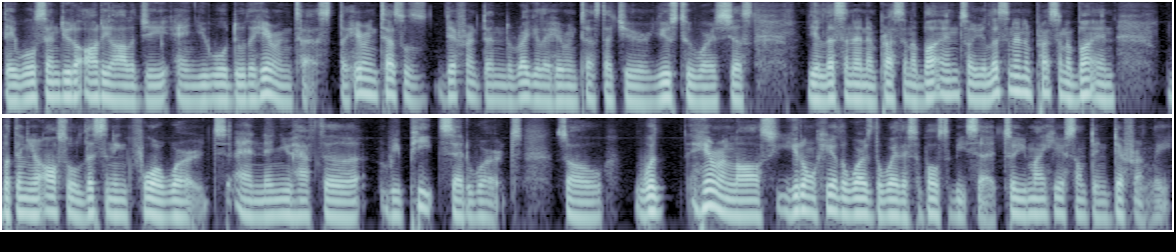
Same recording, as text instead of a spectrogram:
they will send you to audiology and you will do the hearing test. The hearing test was different than the regular hearing test that you're used to, where it's just you're listening and pressing a button. So you're listening and pressing a button, but then you're also listening for words and then you have to repeat said words. So with hearing loss, you don't hear the words the way they're supposed to be said. So you might hear something differently.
